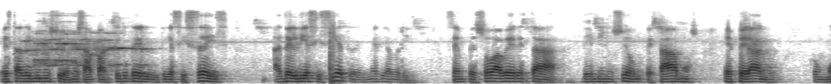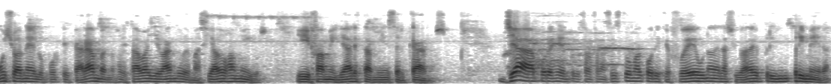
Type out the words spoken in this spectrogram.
estas disminuciones a partir del 16 del 17 del mes de abril se empezó a ver esta disminución que estábamos esperando con mucho anhelo porque caramba nos estaba llevando demasiados amigos y familiares también cercanos. Ya, por ejemplo, San Francisco de Macorís, que fue una de las ciudades primeras,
